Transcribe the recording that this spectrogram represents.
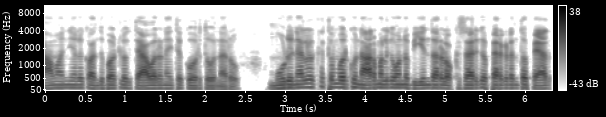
సామాన్యులకు అందుబాటులోకి తేవాలని అయితే కోరుతూ ఉన్నారు. మూడు నెలల క్రితం వరకు నార్మల్గా ఉన్న బియ్యం ధరలు ఒక్కసారిగా పెరగడంతో పేద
